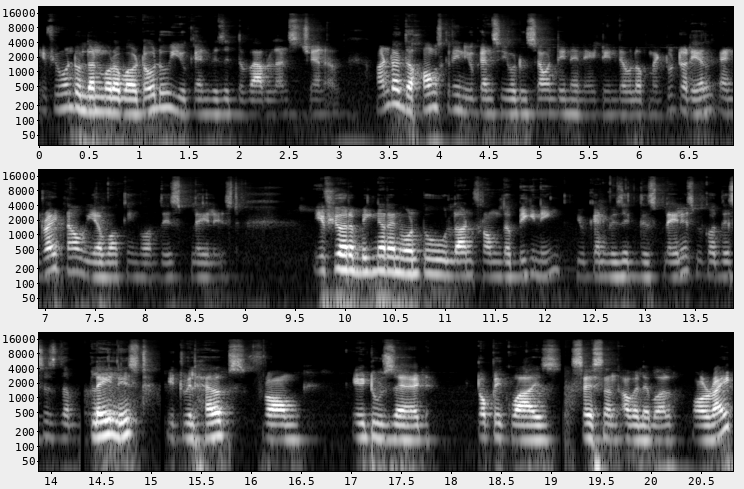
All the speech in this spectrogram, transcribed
If you want to learn more about Odoo, you can visit the Weblearns channel. Under the home screen, you can see Odoo 17 and 18 development tutorial. And right now we are working on this playlist if you are a beginner and want to learn from the beginning you can visit this playlist because this is the playlist. It will helps from a to z topic wise session available. All right?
